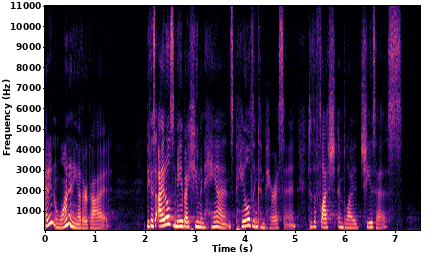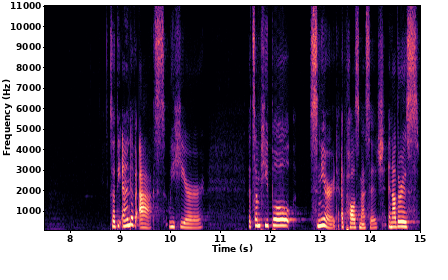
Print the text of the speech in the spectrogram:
I didn't want any other God because idols made by human hands paled in comparison to the flesh and blood Jesus. So at the end of Acts, we hear that some people sneered at Paul's message and others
